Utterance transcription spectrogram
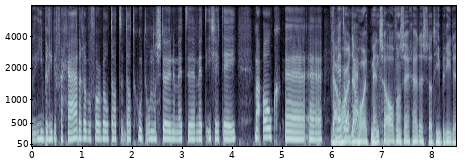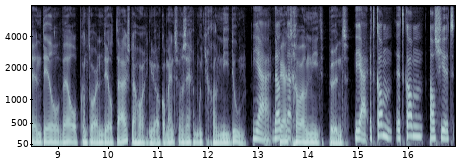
Hybride vergaderen bijvoorbeeld, dat, dat goed ondersteunen met, uh, met ICT. Maar ook. daar, hoor, daar hoor ik mensen al van zeggen. Dus dat hybride een deel wel op kantoor en een deel thuis. Daar hoor ik nu ook al mensen van zeggen: moet je gewoon niet doen. Ja, dat werkt gewoon niet. Punt. Ja, het kan, het kan als, je het,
